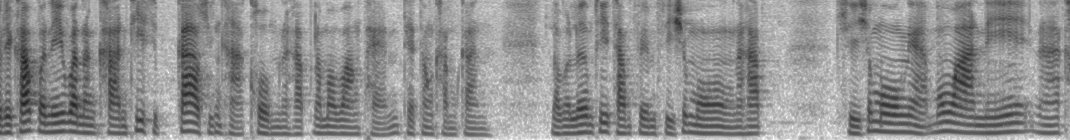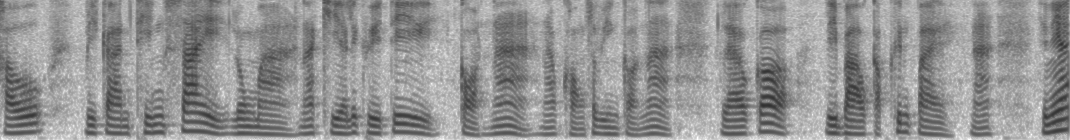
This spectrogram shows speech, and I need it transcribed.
สวัสดีครับ วันนี้วันอังคารที่ 19 สิงหาคมนะครับ เรามาวางแผนเทรดทองคำกัน เรามาเริ่มที่ทำเฟรม 4 ชั่วโมงนะครับ 4 ชั่วโมงเนี่ยเมื่อวานนี้นะเขามีการทิ้งไส้ลงมานะเคลียร์ liquidity ก่อนหน้านะครับของสวิงก่อนหน้า แล้วก็รีบาวกลับขึ้นไปนะทีเนี้ย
